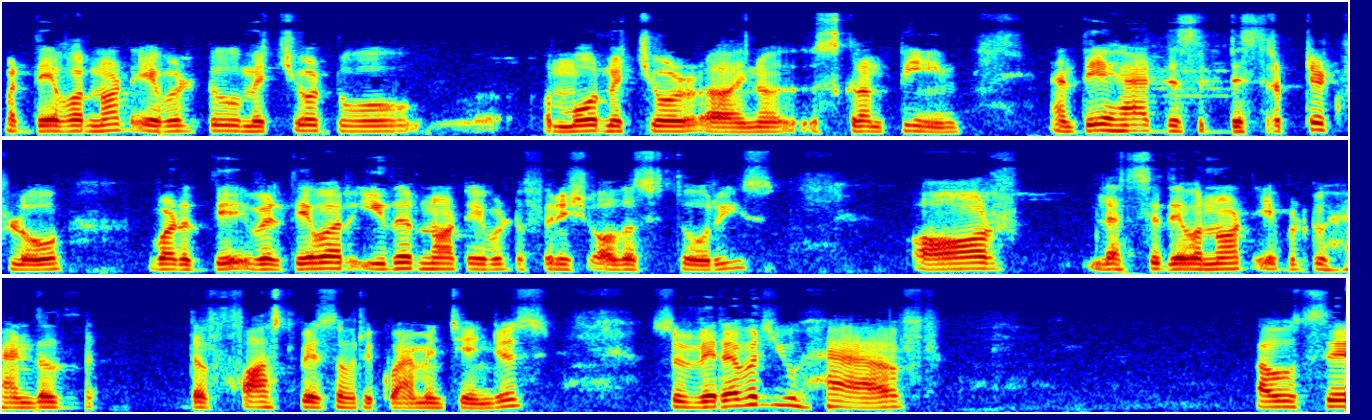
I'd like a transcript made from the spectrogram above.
but they were not able to mature to a more mature, uh, you know, Scrum team, and they had this disrupted flow where they where they were either not able to finish all the stories, or let's say they were not able to handle the the fast pace of requirement changes. So wherever you have, I would say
